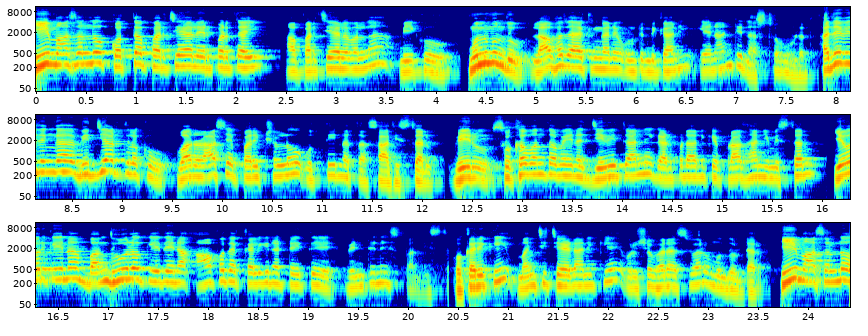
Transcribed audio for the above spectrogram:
ఈ మాసంలో కొత్త పరిచయాలు ఏర్పడతాయి. ఆ పరిచయాల వల్ల మీకు ముందు ముందు లాభదాయకంగానే ఉంటుంది కానీ ఎలాంటి నష్టం ఉండదు. అదేవిధంగా విద్యార్థులకు వారు రాసే పరీక్షల్లో ఉత్తీర్ణత సాధిస్తారు. వీరు సుఖవంతమైన జీవితాన్ని గడపడానికి ప్రాధాన్యం ఇస్తారు. ఎవరికైనా బంధువులకు ఏదైనా ఆపద కలిగినట్టయితే వెంటనే స్పందిస్తారు. ఒకరికి మంచి చేయడానికే వృషభ రాశి వారు ముందుంటారు. ఈ మాసంలో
